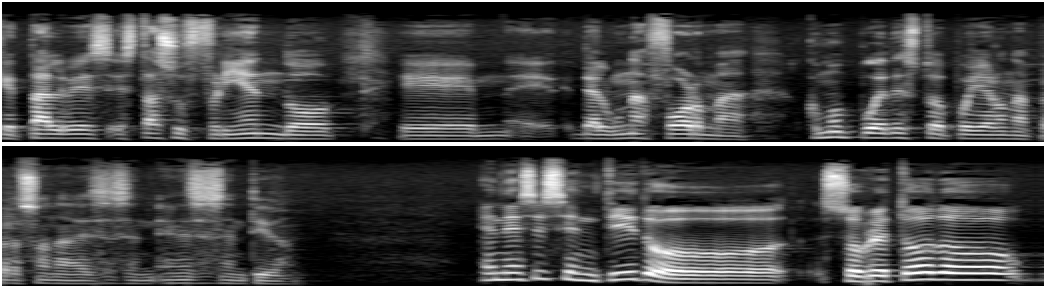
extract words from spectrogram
que tal vez está sufriendo eh, de alguna forma? ¿Cómo puedes tú apoyar a una persona en ese sentido? En ese sentido, sobre todo,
